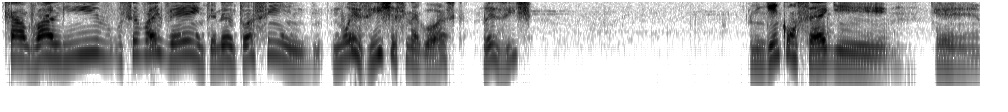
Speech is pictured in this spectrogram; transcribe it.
cavar ali, você vai ver, entendeu? Então assim, não existe esse negócio, cara. Não existe. Ninguém consegue. é,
